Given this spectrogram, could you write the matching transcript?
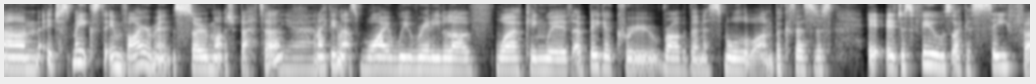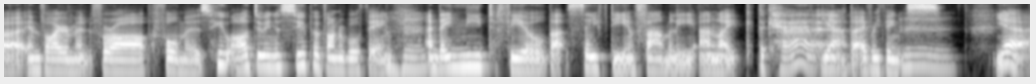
um, it just makes the environment so much better. Yeah. And I think that's why we really love working with a bigger crew rather than a smaller one because there's just it, it just feels like a safer environment for our performers who are doing a super vulnerable thing Mm-hmm. and they need to feel that safety and family and like the care yeah that everything's Mm. Yeah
